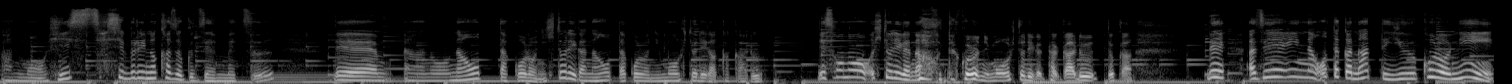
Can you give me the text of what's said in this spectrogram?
あのもう久しぶりの家族全滅であの治った頃に1人が治った頃にもう1人がかかるでその1人が治った頃にもう1人がかかるとかであ全員治ったかなっていう頃に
